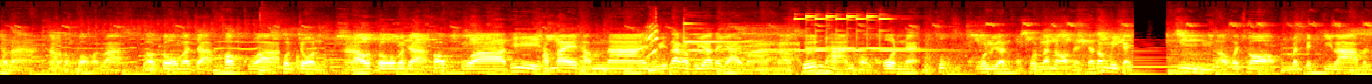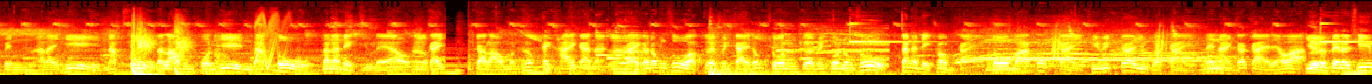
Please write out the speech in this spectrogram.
ชาวนาครับเราต้องบอกกันว่า เราโตมาจากครอบครัวคนจนครับเราโตมาจากครอบครัวที่ทำไร่ทำนาอยู่ที่ตั้งกับปุยาตายายมาครับพื้นฐานของคนเนี่ยทุกครัวเรือนของคนบ้านนอกเนี่ยจะต้องมีไก่ อืม เราก็ชอบ มันเป็นกีฬา มันเป็นอะไรที่นักสู้ แล้วเราเป็นคนที่นักสู้ตั้งแต่เด็กอยู่แล้ว ครับไก่กับเรา มันก็คล้ายๆกันอะ อ่า ไก่ก็ต้องสู้อะเกิดเป็นไก่ต้องชน เกิดเป็นคนต้องสู้ ตั้งแต่เด็กชอบไก่ โตมาก็ไก่ ชีวิตก็อยู่กับไก่ ไหนๆก็ไก่แล้วอะยึดมันเป็นอาชีพ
